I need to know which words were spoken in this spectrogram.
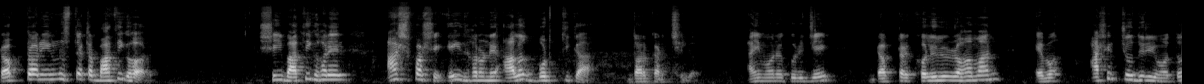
ডক্টর ইউনুস তো একটা বাতিঘর। সেই বাতিঘরের আশপাশে এই ধরনের আলোকবর্তিকা দরকার ছিল। আমি মনে করি যে ডক্টর খলিলুর রহমান এবং আশিক চৌধুরীর মতো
